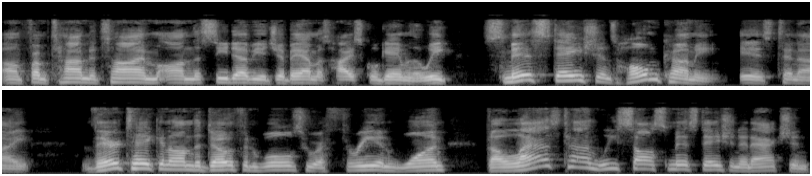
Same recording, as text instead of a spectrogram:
um, from time to time on the CW Gabama's high school game of the week. Smith Station's homecoming is tonight. They're taking on the Dothan Wolves, who are three and one. The last time we saw Smith Station in action,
